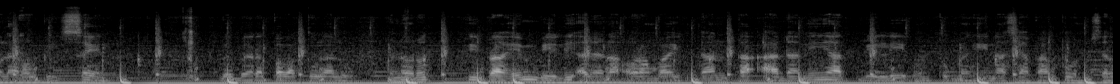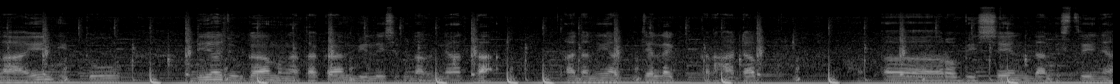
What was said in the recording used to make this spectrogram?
oleh Robby Sen beberapa waktu lalu. Menurut Ibrahim, Billy adalah orang baik dan tak ada niat Billy untuk menghina siapa pun. Selain itu, dia juga mengatakan Billy sebenarnya tak ada niat jelek terhadap uh, Robisin dan istrinya.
